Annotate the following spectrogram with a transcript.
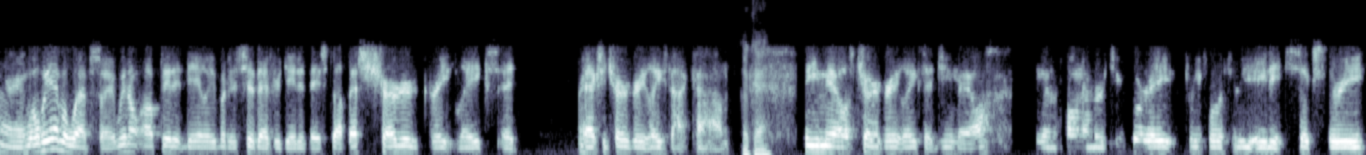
All right. Well, we have a website. We don't update it daily, but it should have your day to day stuff. That's Charter Great Lakes at actually chartergreatlakes.com. Okay. The email is chartergreatlakes at gmail. And then the phone number is 248-343-8863.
